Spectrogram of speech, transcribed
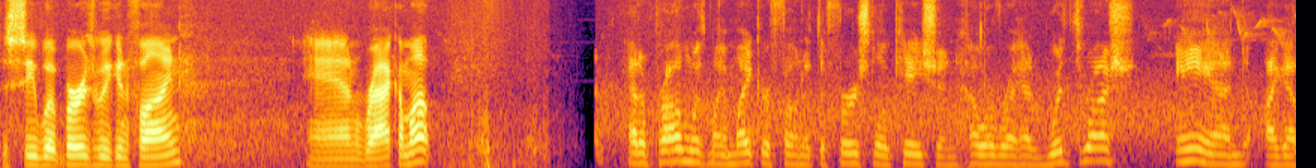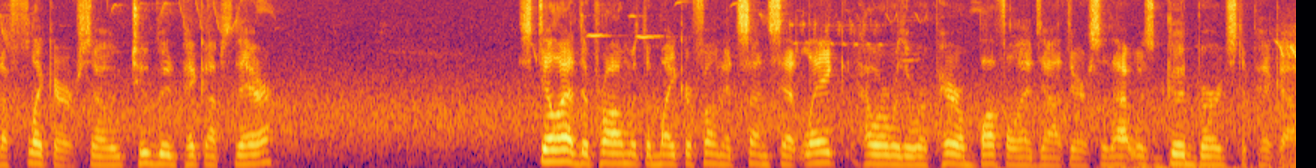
to see what birds we can find and rack them up. Had a problem with my microphone at the first location. However, I had wood thrush and I got a flicker, so two good pickups there. Still had the problem with the microphone at Sunset Lake. However, there were a pair of buffleheads out there, so that was good birds to pick up.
